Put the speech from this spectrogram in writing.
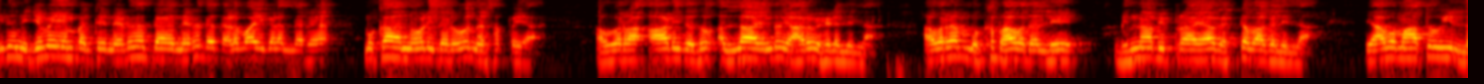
ಇದು ನಿಜವೇ ಎಂಬಂತೆ ನೆರೆದ ನೆರೆದ ದಳವಾಯಿಗಳೆಲ್ಲರ ಮುಖ ನೋಡಿದರು ನರಸಪ್ಪಯ್ಯ. ಅವರ ಆಡಿದದು ಅಲ್ಲ ಎಂದು ಯಾರೂ ಹೇಳಲಿಲ್ಲ. ಅವರ ಮುಖಭಾವದಲ್ಲಿ ಭಿನ್ನಾಭಿಪ್ರಾಯ ವ್ಯಕ್ತವಾಗಲಿಲ್ಲ. ಯಾವ ಮಾತೂ ಇಲ್ಲ.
